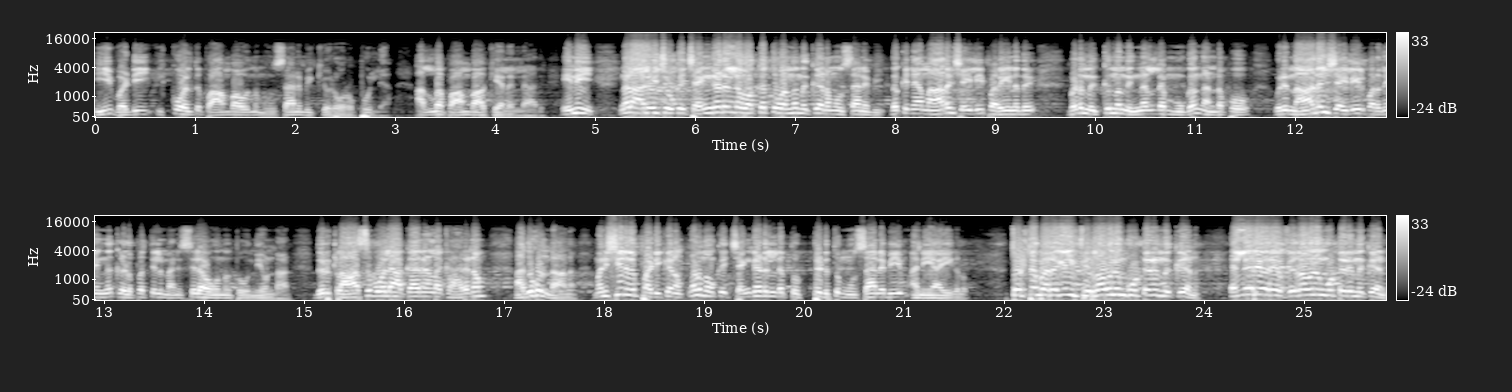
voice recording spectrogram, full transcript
ഈ വടി ഇക്കോലത്ത് പാമ്പാവുന്ന മൂസാനബിക്ക് ഒരു ഉറപ്പില്ല അല്ല പാമ്പാക്കിയാലല്ലാതെ. ഇനി നിങ്ങൾ ആലോചിച്ച് നോക്ക് ചെങ്കടലിന്റെ വക്കത്ത് വന്ന് നിൽക്കുകയാണ് മൂസാനബി. ഇതൊക്കെ ഞാൻ നാടൻ ശൈലിയിൽ പറയുന്നത്. ഇവിടെ നിൽക്കുന്ന നിങ്ങളുടെ മുഖം കണ്ടപ്പോൾ ഒരു നാടൻ ശൈലിയിൽ പറഞ്ഞ് നിങ്ങൾക്ക് എളുപ്പത്തിൽ മനസ്സിലാവുമെന്ന് തോന്നിയുകൊണ്ടാണ് ഇതൊരു ക്ലാസ് പോലെ ആക്കാനുള്ള കാരണം അതുകൊണ്ടാണ്. മനുഷ്യരിത് പഠിക്കണം. നിങ്ങൾ നോക്ക് ചെങ്കടലിന്റെ തൊട്ടടുത്ത് മൂസാനബിയും അനുയായികളും. തൊട്ട് പിറകിൽ ഫിറൌനും കൂട്ടരും നിൽക്കുകയാണ്. എല്ലാവരും അറിയോ ഫിറൌനും കൂട്ടരും നിൽക്കുകയാണ്.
